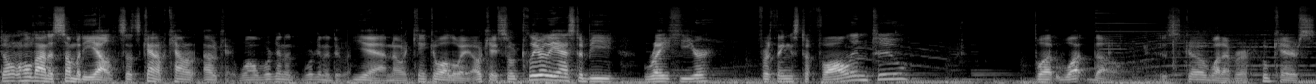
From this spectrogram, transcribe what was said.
don't hold on to somebody else. That's kind of counter. Okay, well we're gonna we're gonna do it. Yeah, no, it can't go all the way. Okay, so it clearly has to be right here for things to fall into. But what though? Just go whatever. Who cares?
